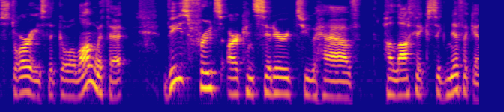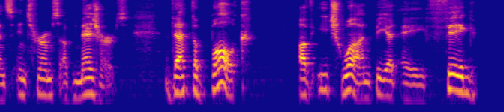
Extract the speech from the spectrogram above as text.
stories that go along with it, these fruits are considered to have halachic significance in terms of measures, that the bulk of each one, be it a fig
